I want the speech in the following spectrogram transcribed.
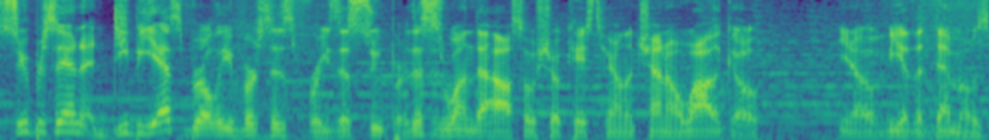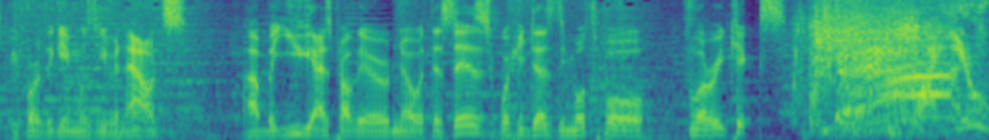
Super Saiyan DBS Broly versus Frieza Super. This is one that I also showcased here on the channel a while ago, you know, via the demos before the game was even out. Uh, but you guys probably already know what this is, where he does the multiple flurry kicks. Why you?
